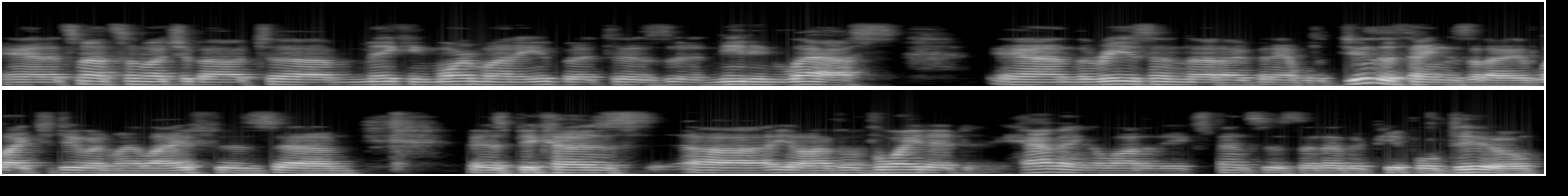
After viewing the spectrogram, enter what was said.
And it's not so much about uh, making more money, but as uh, needing less. And the reason that I've been able to do the things that I like to do in my life is um, is because uh, you know I've avoided having a lot of the expenses that other people do.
